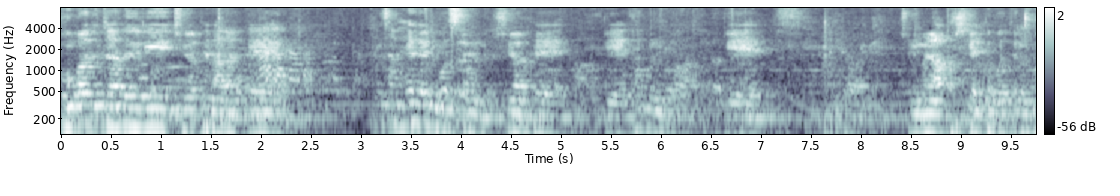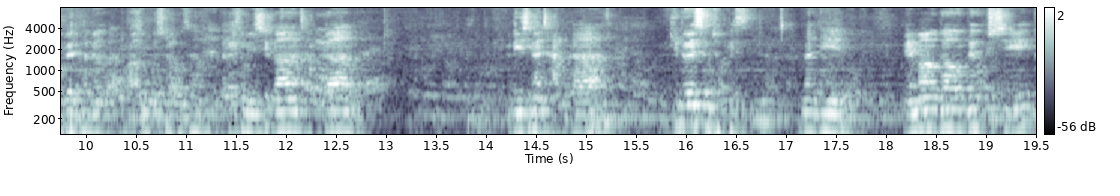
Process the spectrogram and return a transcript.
구원받은 자들이 주 앞에 나갈 때 항상 해야 되는 것은 주 앞에 어, 우리의 허물과 우리의 어, 주님을 아프시게 했던 것들을 고백하며 나가는 것이라고 생각합니다. 그래서 이 시간 잠깐 우리 이 시간 잠깐 기도했으면 좋겠습니다. 하나님 내 마음 가운데 혹시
